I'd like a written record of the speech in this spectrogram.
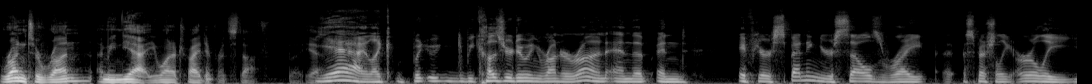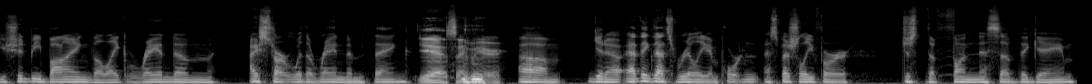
run to run. I mean, yeah, you want to try different stuff. But yeah, yeah, like but because you're doing run to run, and the and if you're spending your cells right, especially early, you should be buying the like random. I start with a random thing. Yeah, same Mm-hmm. here. Um, you know, I think that's really important, especially for just the funness of the game.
